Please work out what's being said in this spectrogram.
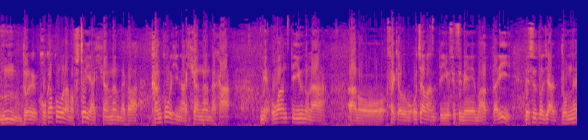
うんどれコカ・コーラの太い空き缶なんだか缶コーヒーの空き缶なんだか、ね、お椀っていうのがあの先ほどもお茶碗っていう説明もあったりでするとじゃあどんな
